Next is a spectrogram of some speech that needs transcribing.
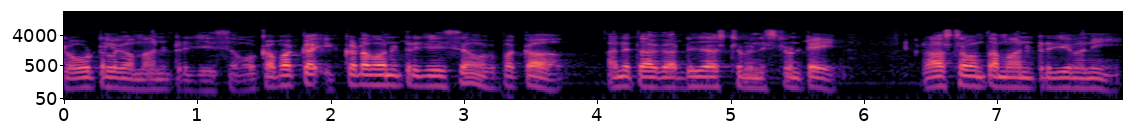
టోటల్గా మానిటర్ చేసాం ఒక పక్క ఇక్కడ మానిటర్ చేసాం ఒక పక్క అనిత గారు డిజాస్టర్ మినిస్టర్ ఉంటే రాష్ట్రం అంతా మానిటర్ చేయమని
